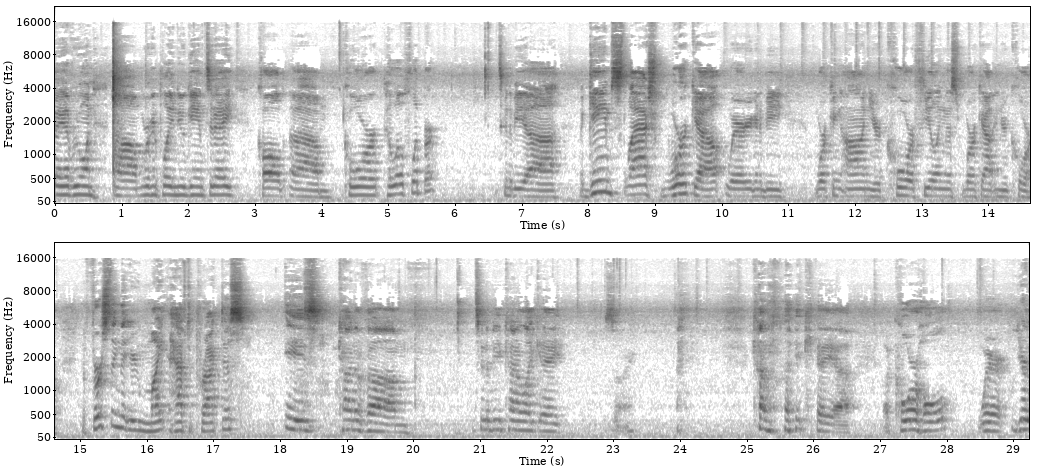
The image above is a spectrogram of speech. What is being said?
Hey everyone, um, we're gonna play a new game today called um, Core Pillow Flipper. It's gonna be a, a game slash workout where you're gonna be working on your core, feeling this workout in your core. The first thing that you might have to practice is kind of, um, it's gonna be kind of like a, sorry, kind of like a, uh, a core hold where your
